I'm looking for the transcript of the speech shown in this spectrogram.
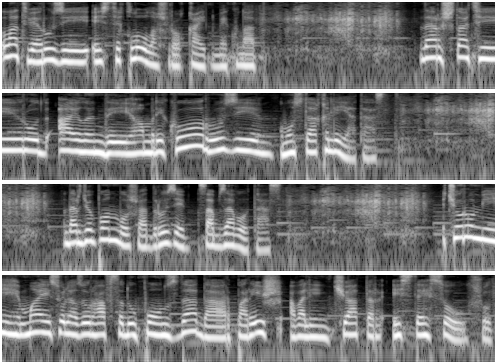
латвия рӯзи истиқлолашро қайд мекунад. Дар штати род айленди амрико рӯзи мустақилият аст. Дар ҷопон бошад рӯзи сабзавот аст. Чоруми майи соли 1715 дар париж аввалин чатр истеҳсол шуд.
